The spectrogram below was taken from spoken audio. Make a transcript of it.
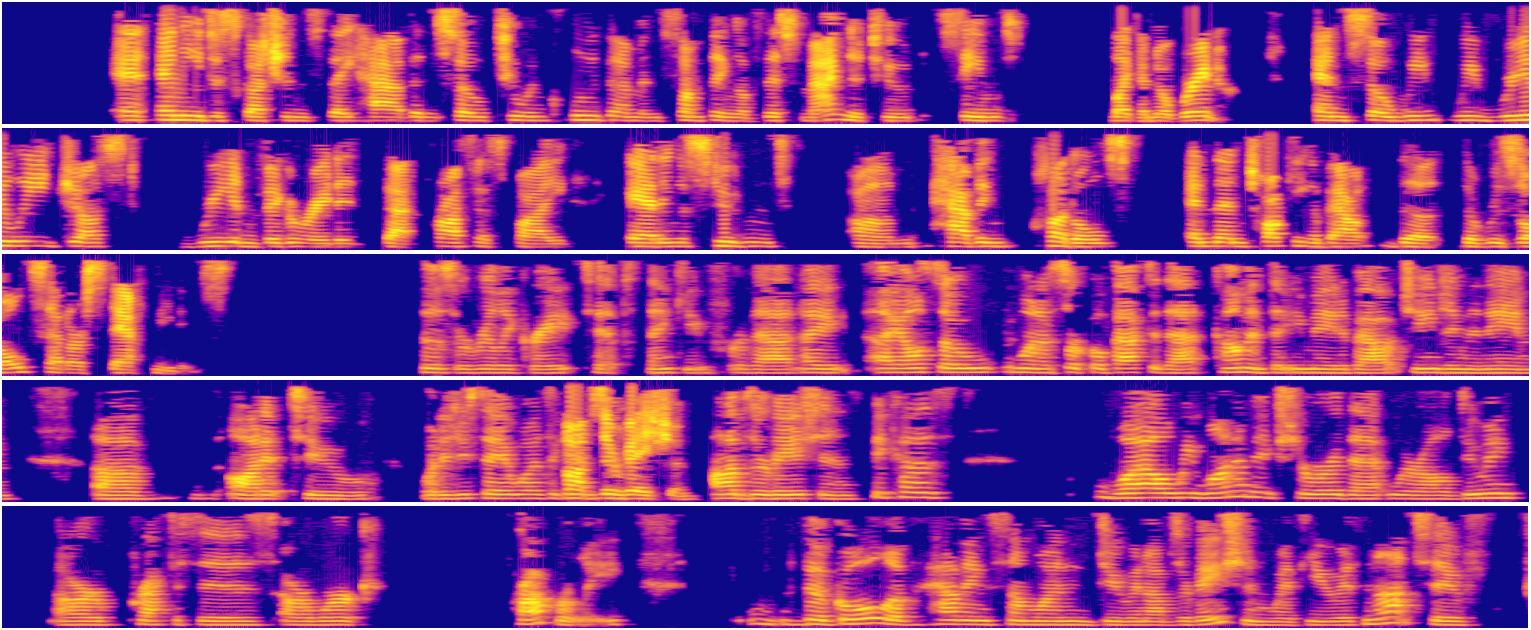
a- any discussions they have, and so to include them in something of this magnitude seemed like a no-brainer. And so we we really just reinvigorated that process by adding a student, um, having huddles, and then talking about the the results at our staff meetings. Those are really great tips. Thank you for that. I, I also want to circle back to that comment that you made about changing the name of audit to, what did you say it was again? Observation. Observations. Because while we want to make sure that we're all doing our practices, our work properly, the goal of having someone do an observation with you is not to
